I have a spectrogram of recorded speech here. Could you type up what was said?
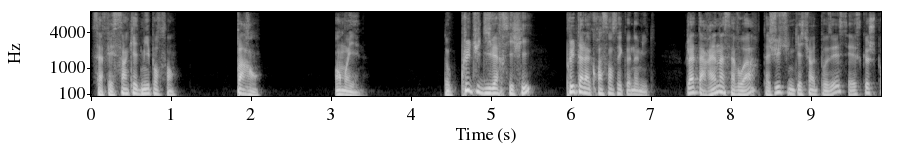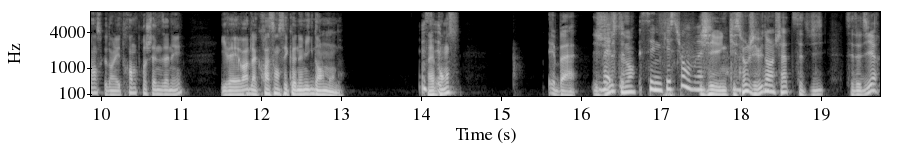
ça fait 5,5% par an, en moyenne. Donc plus tu diversifies, plus tu as la croissance économique. Là, tu rien à savoir, tu as juste une question à te poser, c'est est-ce que je pense que dans les 30 prochaines années, il va y avoir de la croissance économique dans le monde? Et Réponse Et bah, justement, C'est une question en vrai. j'ai une question que j'ai vue dans le chat, c'est de, dire,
